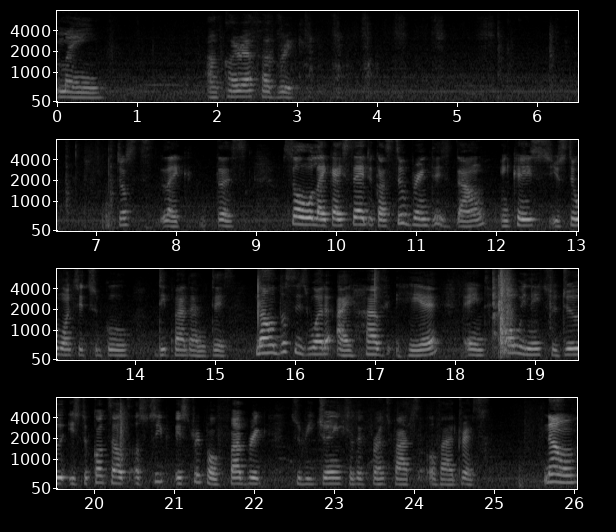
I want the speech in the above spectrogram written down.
my ankara fabric just like this. So like i said you can still bring this down in case you still want it to go deeper than this. Now this is what i have here and all we need to do is to cut out a strip a strip of fabric to be joined to the front part of our dress. Now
